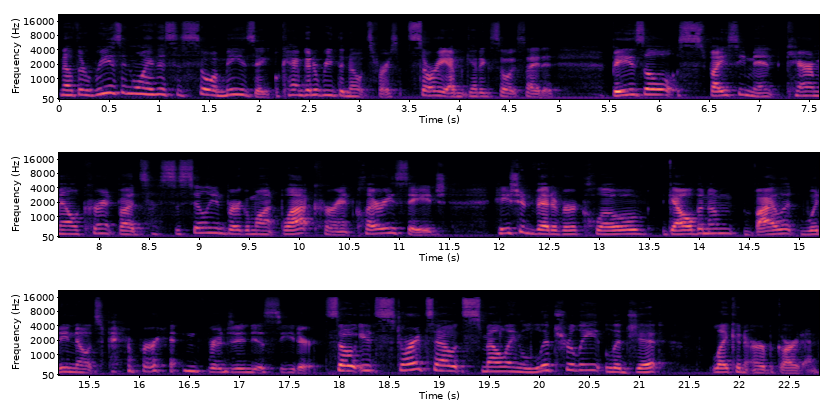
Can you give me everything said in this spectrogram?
Now the reason why this is so amazing, okay, I'm going to read the notes first. Sorry, I'm getting so excited basil, spicy mint, caramel, currant buds, Sicilian bergamot, black currant, clary sage, Haitian vetiver, clove, galbanum, violet, woody notes, pepper, and Virginia cedar. So it starts out smelling literally legit like an herb garden,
